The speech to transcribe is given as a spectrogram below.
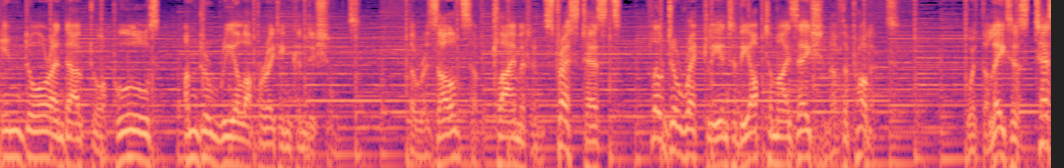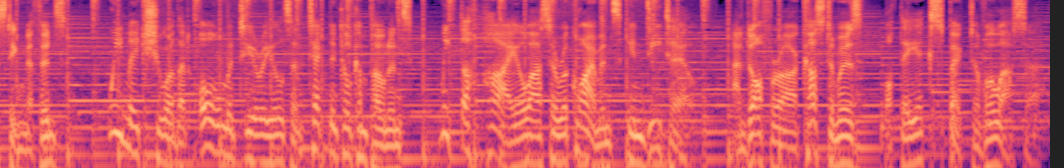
indoor and outdoor pools under real operating conditions. The results of climate and stress tests flow directly into the optimization of the products. With the latest testing methods, we make sure that all materials and technical components meet the high OASE requirements in detail and offer our customers what they expect of OASE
